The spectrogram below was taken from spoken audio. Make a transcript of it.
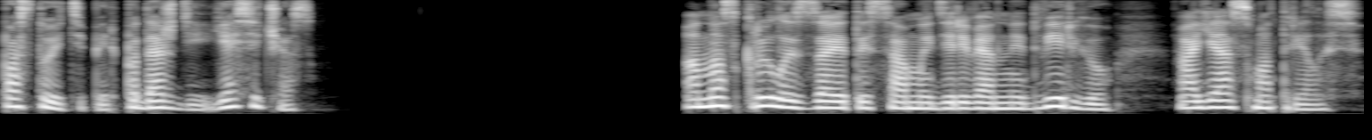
Постой теперь, подожди, я сейчас. Она скрылась за этой самой деревянной дверью, а я осмотрелась.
